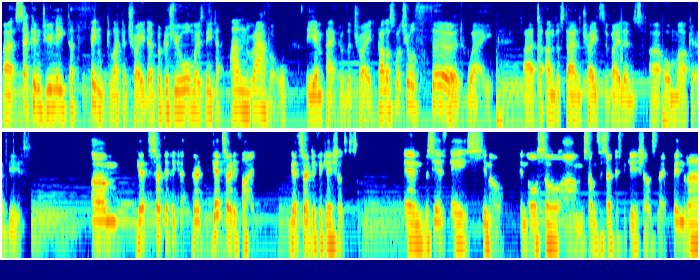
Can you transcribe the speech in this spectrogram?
Uh, second, you need to think like a trader because you almost need to unravel the impact of the trade. Carlos, what's your third way uh, to understand trade surveillance uh, or market abuse? Um, get certificate, get certified, get certifications, and the CFAs, you know, and also um, some of the certifications like FINRA,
